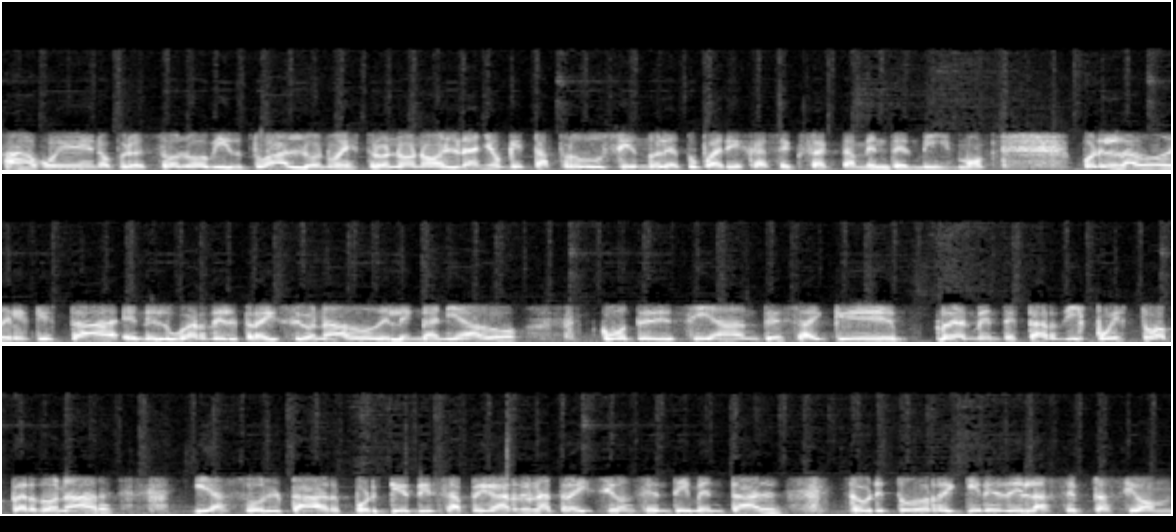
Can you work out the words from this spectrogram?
Ah, bueno, pero es solo virtual lo nuestro. No, no, el daño que estás produciéndole a tu pareja es exactamente el mismo. Por el lado del que está en el lugar del traicionado, del engañado, como te decía antes, hay que realmente estar dispuesto a perdonar y a soltar, porque desapegar de una traición sentimental sobre todo requiere de la aceptación.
